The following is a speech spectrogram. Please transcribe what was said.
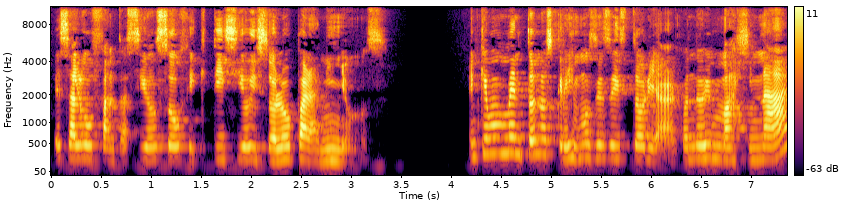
es algo fantasioso, ficticio y solo para niños. ¿En qué momento nos creímos esa historia? Cuando imaginar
